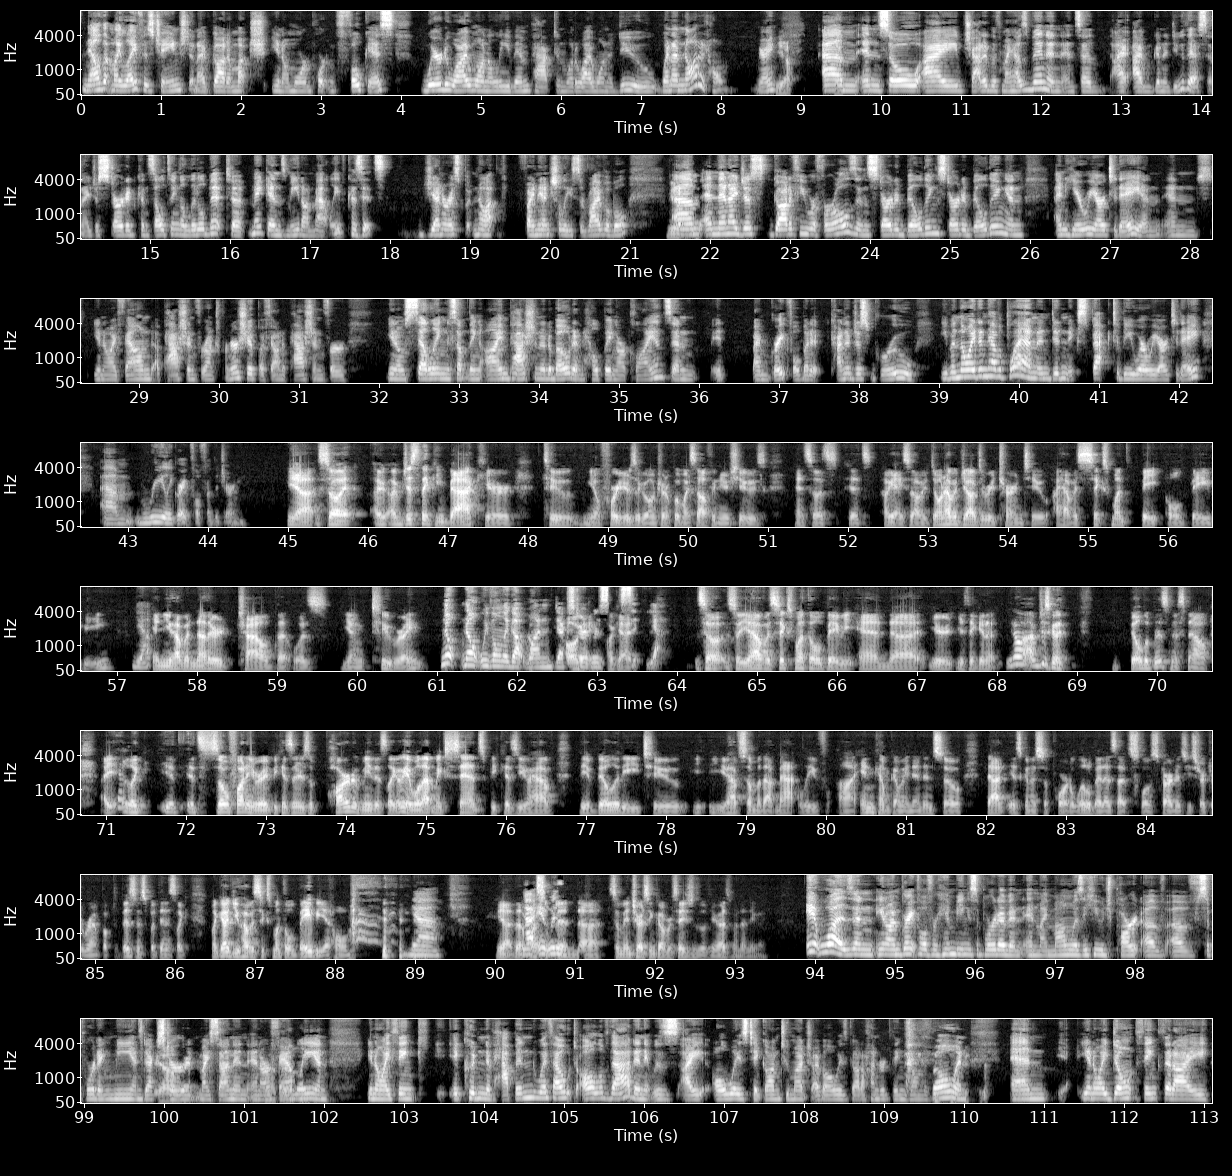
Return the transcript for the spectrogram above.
now that my life has changed and I've got a much, you know, more important focus, where do I want to leave impact and what do I want to do when I'm not at home? Right. Yeah. Um, yeah. and so I chatted with my husband and, and said, I, I'm going to do this. And I just started consulting a little bit to make ends meet on mat leave because it's generous, but not financially survivable. Yeah. Um, and then I just got a few referrals and started building, started building, and and here we are today. And and you know, I found a passion for entrepreneurship. I found a passion for, you know, selling something I'm passionate about and helping our clients. And it I'm grateful, but it kind of just grew, even though I didn't have a plan and didn't expect to be where we are today. Um, really grateful for the journey. Yeah. So I, I I'm just thinking back here to you know four years ago. I'm trying to put myself in your shoes and so it's it's okay. So I don't have a job to return to. I have a six month ba- old baby. Yeah. And you have another child that was young too, right? No, no, we've only got one. Dexter okay, was okay. yeah. So so you have a six month old baby, and uh, you're you're thinking, you know, I'm just gonna build a business now. I like it, it's so funny, right? Because there's a part of me that's like, okay, well, that makes sense because you have the ability to, you have some of that mat leave uh, income coming in. And so that is going to support a little bit as that slow start as you start to ramp up the business. But then it's like, my God, you have a six month old baby at home. yeah. Yeah. That yeah, must have was, been uh, some interesting conversations with your husband anyway. It was, and you know, I'm grateful for him being supportive, and and my mom was a huge part of of supporting me and Dexter yeah. and my son and and our okay. family, and you know, I think it couldn't have happened without all of that. And it was, I always take on too much. I've always got a hundred things on the go, and and you know, I don't think that I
